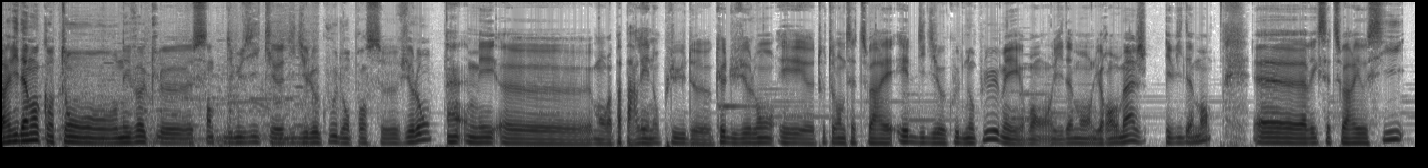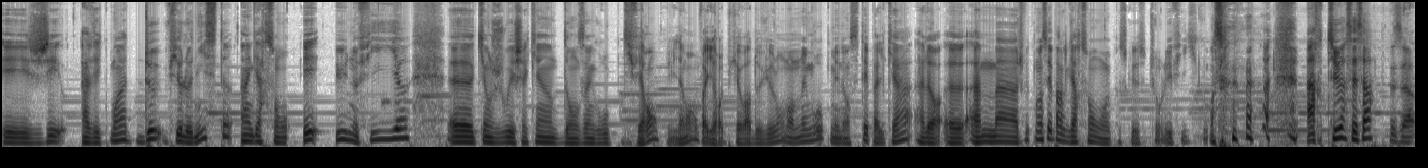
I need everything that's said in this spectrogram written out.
Alors évidemment, quand on, on évoque le centre des musiques euh, Didier Lockwood, on pense euh, violon, hein, mais euh, bon, on va pas parler non plus de que du violon et euh, tout au long de cette soirée et de Didier Lockwood non plus, mais bon, évidemment, on lui rend hommage, évidemment, euh, avec cette soirée aussi. Et j'ai avec moi deux violonistes, un garçon et une fille, euh, qui ont joué chacun dans un groupe différent, évidemment. Enfin, il y aurait pu y avoir deux violons dans le même groupe, mais non, c'était pas le cas. Alors, euh, à ma... je vais commencer par le garçon, hein, parce que c'est toujours les filles qui commencent. Arthur, c'est ça? C'est ça.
